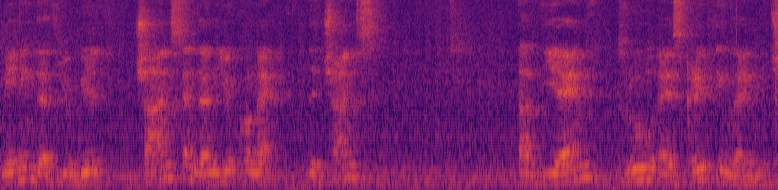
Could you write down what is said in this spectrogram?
meaning that you build chunks and then you connect the chunks at the end through a scripting language,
